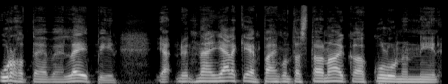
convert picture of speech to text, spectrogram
Urho TV leipiin. Ja nyt näin jälkeenpäin, kun tästä on aikaa kulunut, niin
